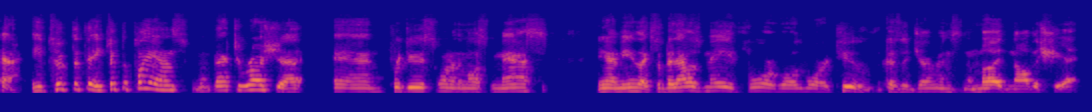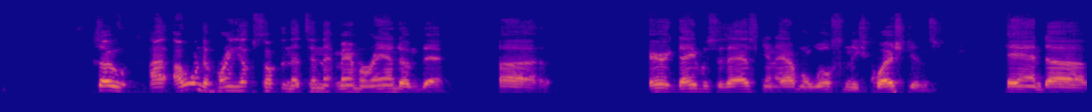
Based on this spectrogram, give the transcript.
Yeah, he took the th- he took the plans, went back to Russia, and produced one of the most mass you know what I mean? Like so, but that was made for World War II because the Germans and the mud and all the shit. So I, I wanted to bring up something that's in that memorandum that uh, Eric Davis is asking Admiral Wilson these questions, and uh,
